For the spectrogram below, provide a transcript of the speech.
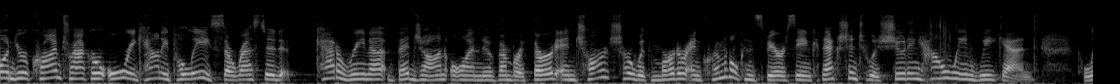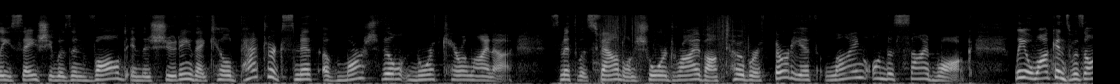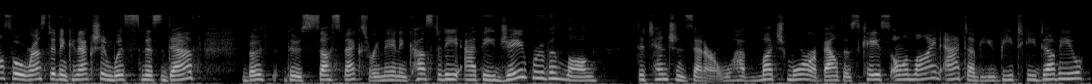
On your crime tracker, Horry County Police arrested Katerina Bedjan on November 3rd and charged her with murder and criminal conspiracy in connection to a shooting Halloween weekend. Police say she was involved in the shooting that killed Patrick Smith of Marshville, North Carolina. Smith was found on Shore Drive October 30th, lying on the sidewalk. Leah Watkins was also arrested in connection with Smith's death. Both those suspects remain in custody at the J. Reuben Long Detention Center. We'll have much more about this case online at WBTW.com.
